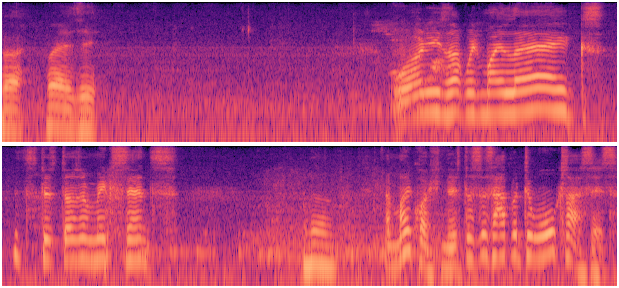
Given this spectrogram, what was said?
Where is he? What is up with my legs? It just doesn't make sense. No. And my question is, does this happen to all classes?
